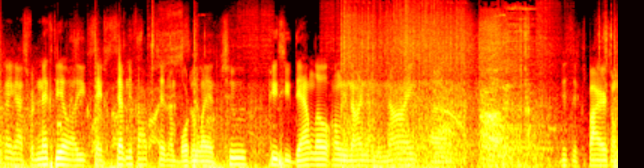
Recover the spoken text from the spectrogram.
Okay, guys, for the next deal, uh, you can save 75% on Borderlands 2 PC download, only $9.99. Uh, this expires on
